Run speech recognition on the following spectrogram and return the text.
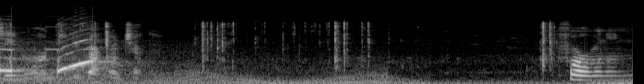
scene one to be back on check. Four one on on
